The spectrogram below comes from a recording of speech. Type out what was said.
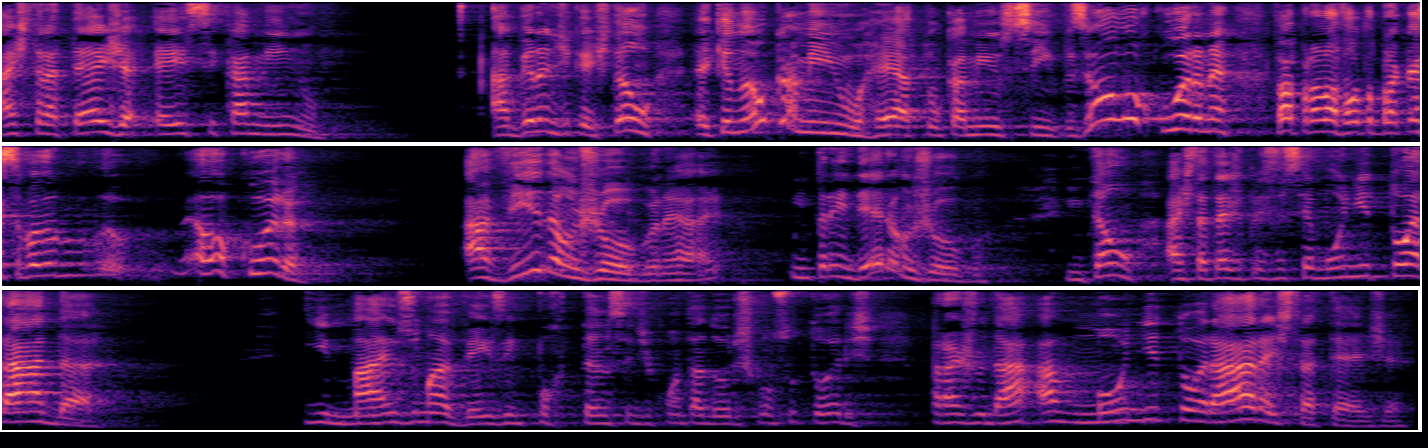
A estratégia é esse caminho. A grande questão é que não é um caminho reto, um caminho simples. É uma loucura, né? Vai para lá, volta para cá, você... é loucura. A vida é um jogo, né? Empreender é um jogo. Então, a estratégia precisa ser monitorada. E, mais uma vez, a importância de contadores consultores para ajudar a monitorar a estratégia,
